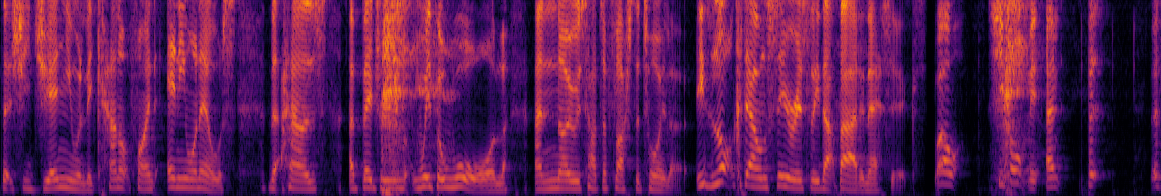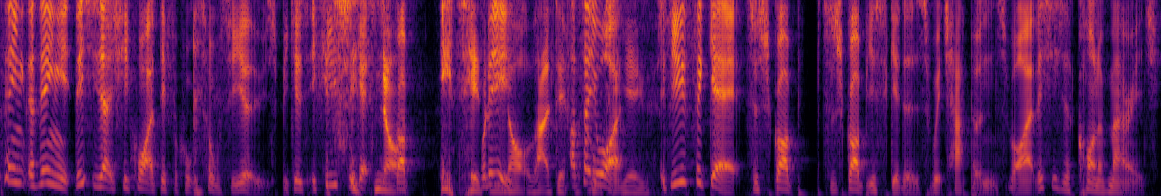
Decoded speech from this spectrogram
that she genuinely cannot find anyone else that has a bedroom with a wall and knows how to flush the toilet? Is lockdown seriously that bad in Essex? Well, she bought me, and but the thing, the thing, is, this is actually quite a difficult tool to use because if you It's, forget it's to not. scrub, It is Well, it is. not that difficult I'll tell you what. to use. If you forget to scrub to scrub your skidders, which happens, right? This is a con of marriage.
